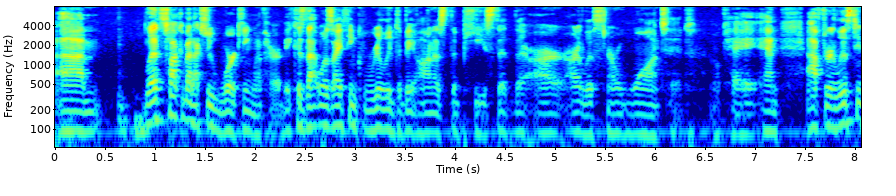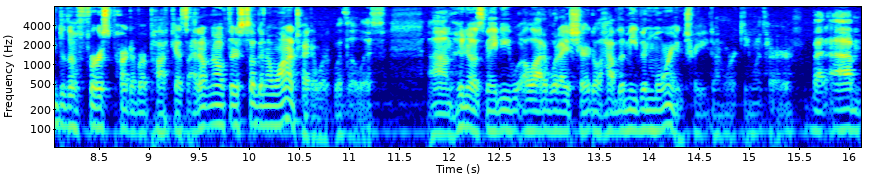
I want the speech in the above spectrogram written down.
um, let's talk about actually working with her because that was, I think, really to be honest, the piece that the, our our listener wanted. Okay, and after listening to the first part of our podcast, I don't know if they're still going to want to try to work with Lilith. Um, who knows? Maybe a lot of what I shared will have them even more intrigued on working with her. But um,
